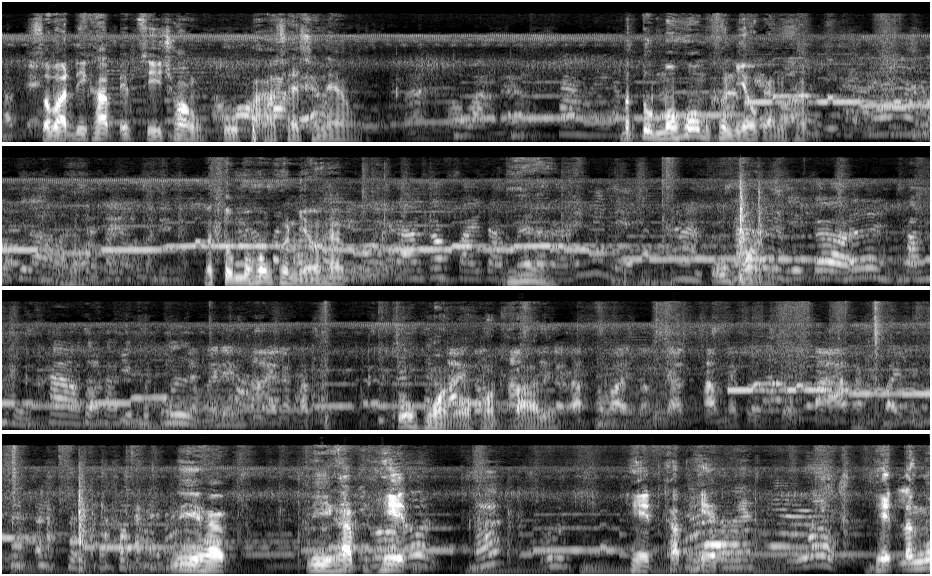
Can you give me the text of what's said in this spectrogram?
ครับสวัสดีครับ FC ช่องปูป๋าชัยชาแนลหม้อว่างแล้วมาตุ่มมาโฮมข้าวเหนียวกันครับ มาตุ่มมาโฮมข้าวเหนียวครับ การก็ไฟดับเนี่แล้วยนะโอ้หอนนี่ก็ทำหุงข้าวทั้งๆที่มืดมืดไม่ได้ถ่ายแล้วครับโอ้หอนออกหอดฟ้าเลยครับ เพราะว่าหลังจากทำแล้วก็จบตากันไปไม่มีนี่ครับ นี่ครับ เห็ดฮะเห็ดครับเห็ดโลกเห็ดละโง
